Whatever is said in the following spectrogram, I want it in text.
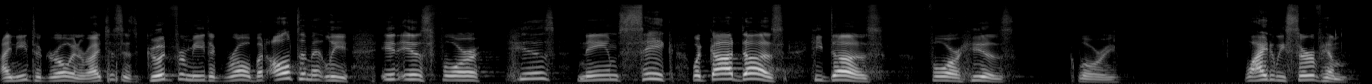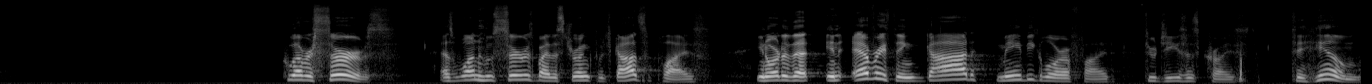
I need to grow in righteousness. It's good for me to grow, but ultimately, it is for his name's sake. What God does, he does for his glory. Why do we serve him? Whoever serves as one who serves by the strength which God supplies, in order that in everything God may be glorified through Jesus Christ. To him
